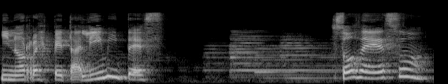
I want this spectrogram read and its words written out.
y no respeta límites? ¿Sos de eso?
